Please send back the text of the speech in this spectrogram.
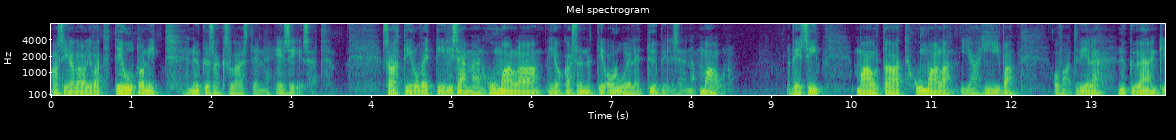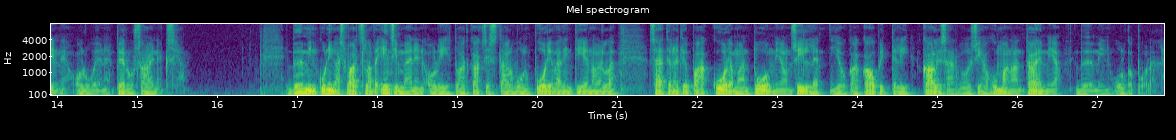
Asialla olivat teutonit, nykysaksalaisten esiisät. Sahtiin ruvettiin lisäämään humalaa, joka synnytti olueelle tyypillisen maun. Vesi, maltaat, humala ja hiiva ovat vielä nykyäänkin olueen perusaineksia. Böömin kuningas Václav ensimmäinen oli 1200-luvun puolivälin tienoilla säätänyt jopa kuoleman tuomion sille, joka kaupitteli kallisarvoisia humalan taimia Böömin ulkopuolelle.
